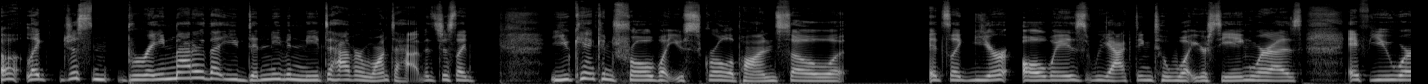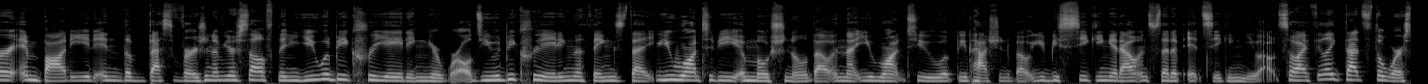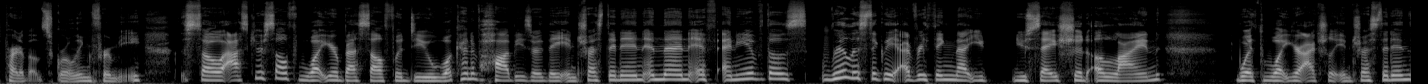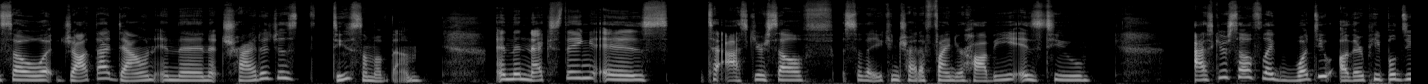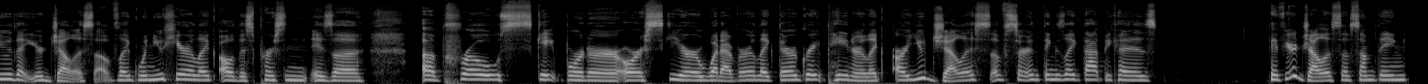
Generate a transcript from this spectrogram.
uh, like just brain matter that you didn't even need to have or want to have. It's just like you can't control what you scroll upon. So it's like you're always reacting to what you're seeing. Whereas if you were embodied in the best version of yourself, then you would be creating your world. You would be creating the things that you want to be emotional about and that you want to be passionate about. You'd be seeking it out instead of it seeking you out. So I feel like that's the worst part about scrolling for me. So ask yourself what your best self would do. What kind of hobbies are they interested in? And then if any of those, realistically, everything that you you say should align with what you're actually interested in. So jot that down and then try to just do some of them. And the next thing is to ask yourself so that you can try to find your hobby is to ask yourself like what do other people do that you're jealous of like when you hear like oh this person is a a pro skateboarder or skier or whatever like they're a great painter like are you jealous of certain things like that because if you're jealous of something,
